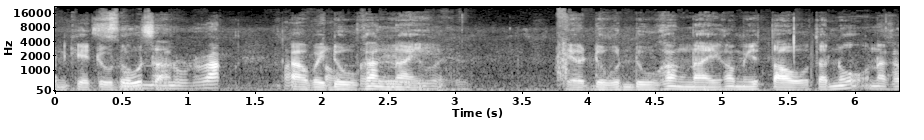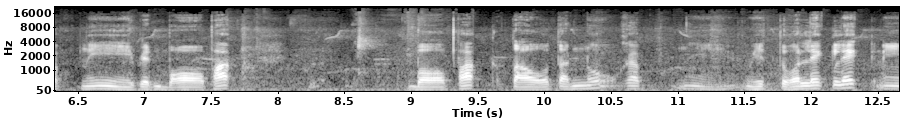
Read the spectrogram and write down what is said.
รเขตอุดมศักดิ์รักษ์เข้าไปดูข้างในเดี๋ยวดูดูข้างในเขามีเต่าตะนุนะครับ นี่เป็นบ่อพักบ่อพักเต่าตะนุครับ นี่มีตัวเล็กๆนี่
